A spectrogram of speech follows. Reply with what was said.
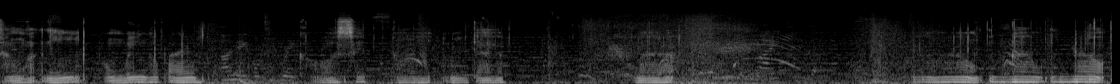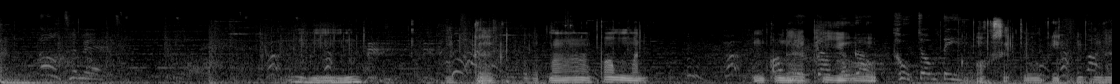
จังหวะนี้ผมวิ่งเข้าไป ขอเซตหน่อยมีได้ครับ มาแล้ว อ้าวอินเน่าอินเน่า Ultimate. อื้อหือเกิดเปิดมาป้อมมันผมกำเนิดพี่อยู่ออกสกิลผิดไม่เป็นไร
